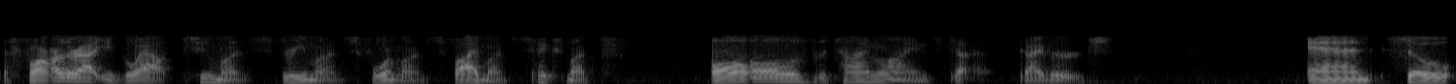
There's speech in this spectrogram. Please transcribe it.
The farther out you go out, two months, three months, four months, five months, six months, all of the timelines di- diverge. And so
